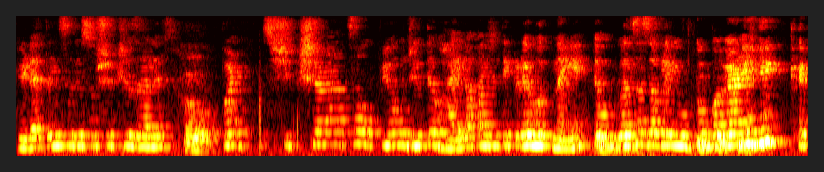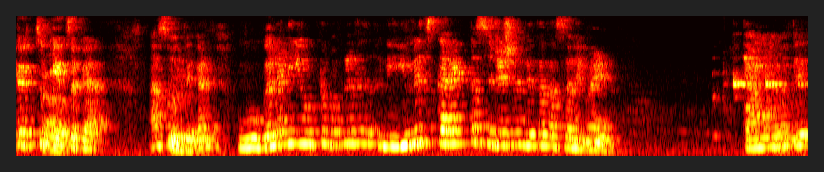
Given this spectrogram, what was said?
खेड्यातही सगळे सुशिक्षित झाले हो. पण शिक्षणाचा उपयोग जिथे व्हायला पाहिजे तिकडे होत नाहीये. ते उगाच आपलं युट्यूब बघा आणि काहीतरी चुकीचं करा. असं होते कारण गुगल आणि युट्यूब आपल्याला नेहमीच करेक्ट सजेशन देतात असं नाही. नाही. त्यामुळे मग ते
